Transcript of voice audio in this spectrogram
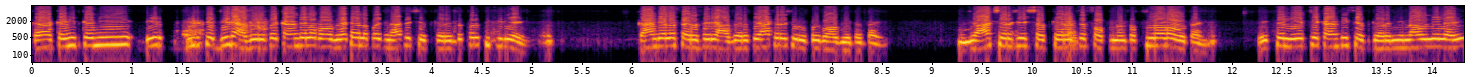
का कमीत कमी दीड दीड ते दीड हजार रुपये कांद्याला भाव भेटायला पाहिजे असं शेतकऱ्यांचं प्रतिक्रिया आहे. कांद्याला सरासरी हजार ते अकराशे रुपये भाव भेटत आहे. म्हणजे अक्षरशः शेतकऱ्यांच्या स्वप्नांचा चुराडा होत आहे. एक तर लेटचे कांदे शेतकऱ्यांनी लावलेले आहे.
